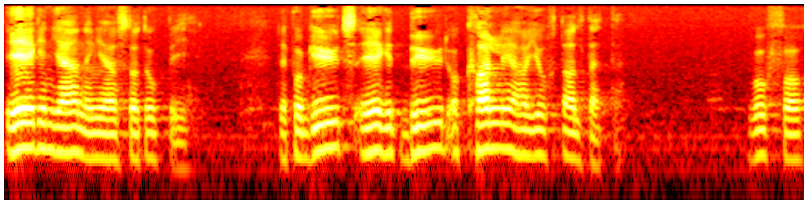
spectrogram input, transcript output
egen gjerning jeg har stått opp i, det er på Guds eget bud og kall jeg har gjort alt dette. Hvorfor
